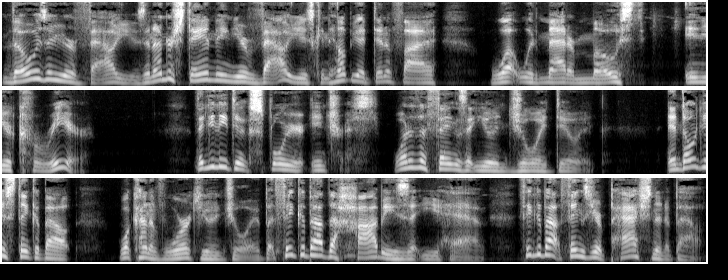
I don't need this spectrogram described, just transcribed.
Those are your values and understanding your values can help you identify what would matter most in your career. Then you need to explore your interests. What are the things that you enjoy doing? And don't just think about what kind of work you enjoy, but think about the hobbies that you have. Think about things you're passionate about.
